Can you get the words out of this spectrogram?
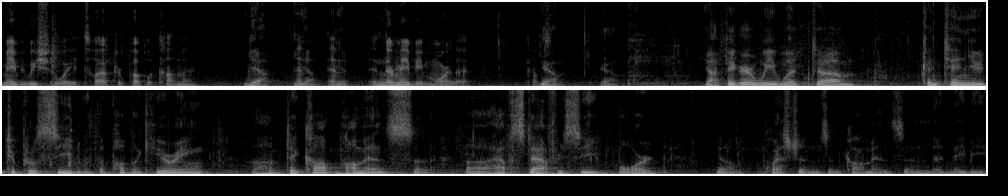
maybe we should wait till after public comment. Yeah, And, yeah. and yeah. there may Mhm. be more that comes. Yeah. Yeah. Yeah, I figure we would um, continue to proceed with the public hearing, um, take com- comments, uh, have staff receive board, you know, questions and comments, and then maybe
